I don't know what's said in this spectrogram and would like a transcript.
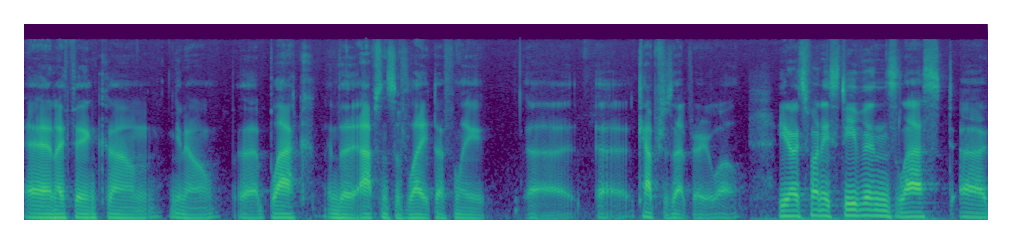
And I think, um, you know, uh, black in the absence of light definitely uh, uh captures that very well. You know, it's funny, Steven's last uh,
